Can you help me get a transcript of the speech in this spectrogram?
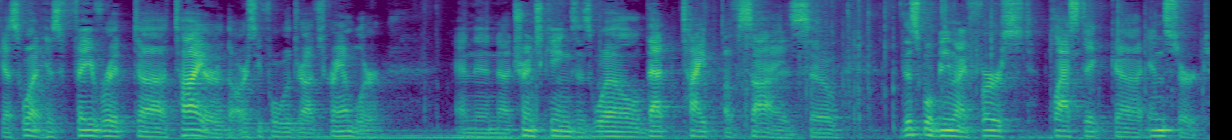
guess what, his favorite uh, tire, the RC four-wheel drive Scrambler. And then uh, Trench Kings as well, that type of size. So this will be my first plastic uh, insert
